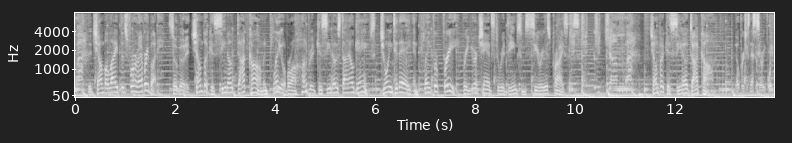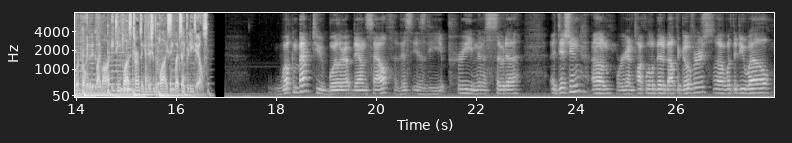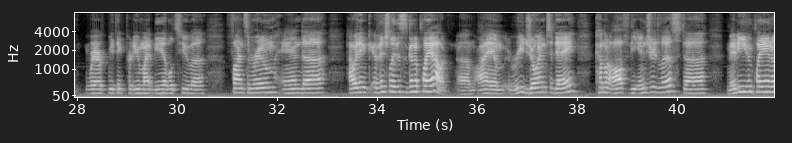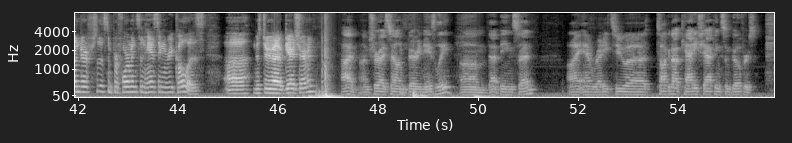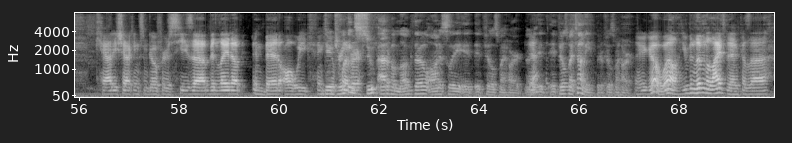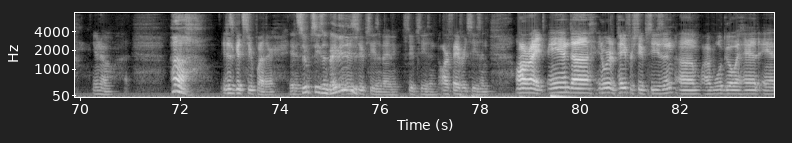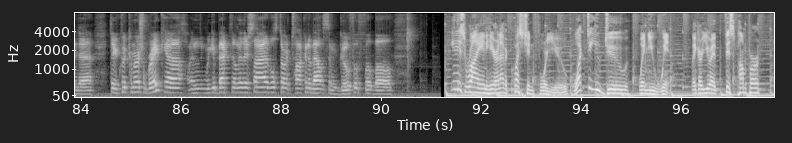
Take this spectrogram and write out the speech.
The Chumba life is for everybody. So go to ChumbaCasino.com and play over 100 casino style games. Join today and play for free for your chance to redeem some serious prizes. ChumbaCasino.com. No purchase necessary. Void where prohibited by law. 18 plus terms and conditions apply. See website for details. Welcome back to Boiler Up Down South. This is the pre Minnesota edition. Um, we're going to talk a little bit about the Gophers, uh, what they do well, where we think Purdue might be able to uh, find some room, and uh, how we think eventually this is going to play out. Um, I am rejoined today, coming off the injured list, uh, maybe even playing under some performance enhancing Ricolas. Uh, Mr. Uh, Garrett Sherman. Hi, I'm sure I sound very nasally. Um, that being said, I am ready to uh, talk about caddyshacking some Gophers caddyshacking some gophers. He's uh, been laid up in bed all week Dude, drinking clever. soup out of a mug, though, honestly, it, it fills my heart. Yeah? it, it fills my tummy, but it fills my heart. There you go. Well, you've been living the life then, because, uh, you know, it is good soup weather. It's soup season, baby. It is soup season, baby. Soup season. Our favorite season. All right, and uh, in order to pay for soup season, um, I will go ahead and uh, take a quick commercial break. Uh, and we get back on the other side, we'll start talking about some Gopher football. It is Ryan here, and I have a question for you. What do you do when you win? Like, are you a fist pumper?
